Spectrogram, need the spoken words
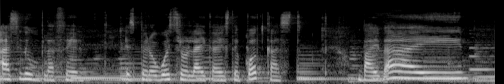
Ha sido un placer. Espero vuestro like a este podcast. Bye bye.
